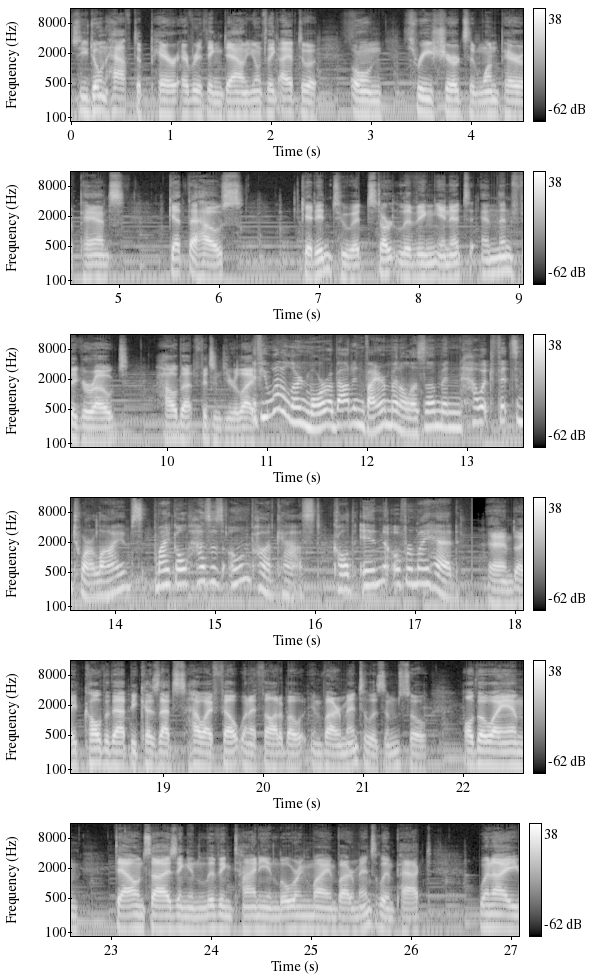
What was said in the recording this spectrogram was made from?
so you don't have to pare everything down. You don't think I have to uh, own three shirts and one pair of pants. Get the house, get into it, start living in it, and then figure out how that fits into your life. If you want to learn more about environmentalism and how it fits into our lives, Michael has his own podcast called In Over My Head. And I called it that because that's how I felt when I thought about environmentalism. So, although I am downsizing and living tiny and lowering my environmental impact, when I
